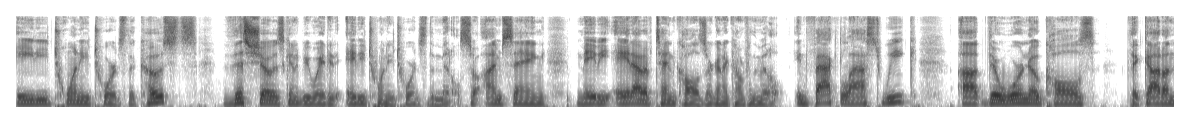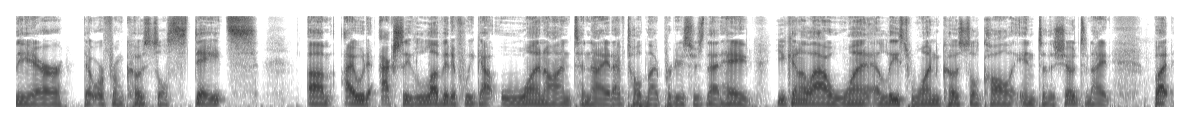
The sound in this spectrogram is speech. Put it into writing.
80 20 towards the coasts. This show is going to be weighted 80 20 towards the middle. So I'm saying maybe eight out of 10 calls are going to come from the middle. In fact, last week, uh, there were no calls that got on the air that were from coastal states. Um, I would actually love it if we got one on tonight. I've told my producers that, hey, you can allow one, at least one coastal call into the show tonight. But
